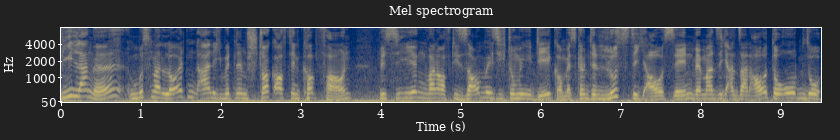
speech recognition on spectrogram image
wie lange muss man Leuten eigentlich mit einem Stock auf den Kopf hauen, bis sie irgendwann auf die saumäßig dumme Idee kommen? Es könnte lustig aussehen, wenn man sich an sein Auto oben so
